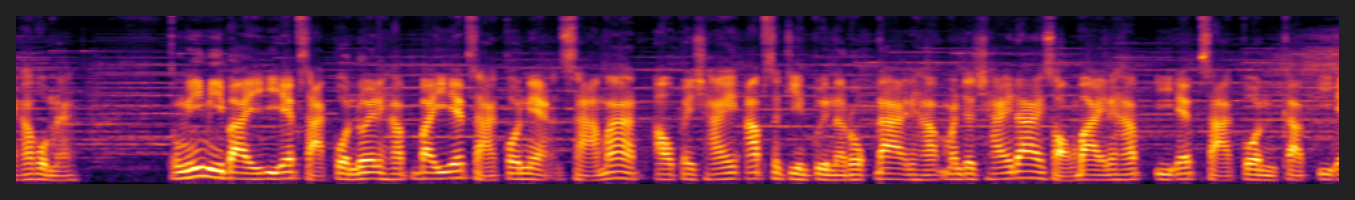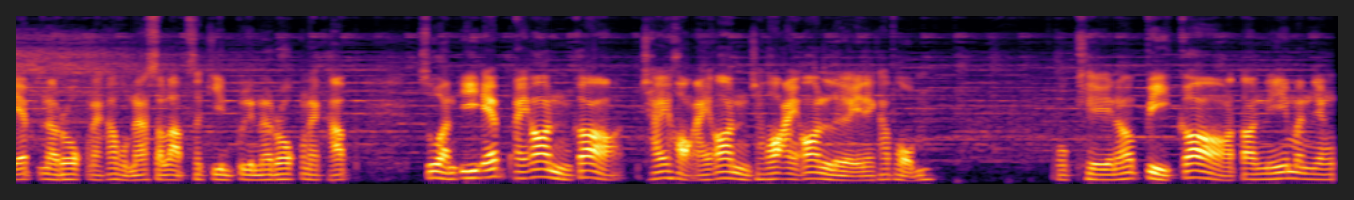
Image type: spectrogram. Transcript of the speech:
นะครับผมนะ ตรงนี้มีใบ EF สากลด้วยนะครับ ใบ EF สากลเนี่ยสามารถเอาไปใช้อัพสกินปืนนรกได้นะครับ มันจะใช้ได้ 2 ใบนะครับ EF สากลกับ EF นรกนะครับผมนะสำหรับสกินปืนนรกนะครับ ส่วน EF Ion ก็ใช้ของ Ion เฉพาะ Ion เลยนะครับผม โอเคเนาะปีกก็ตอนนี้มันยัง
